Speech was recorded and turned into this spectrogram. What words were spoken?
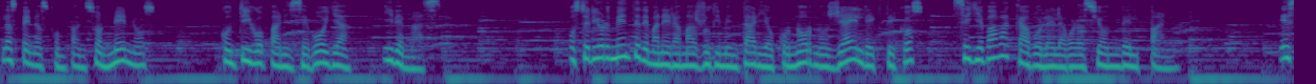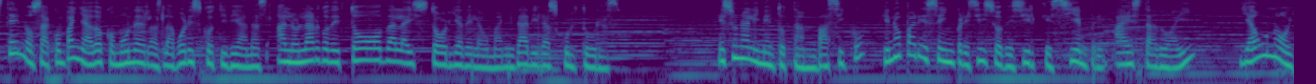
Las penas con pan son menos. Contigo pan y cebolla y demás. Posteriormente, de manera más rudimentaria o con hornos ya eléctricos, se llevaba a cabo la elaboración del pan. Este nos ha acompañado como una de las labores cotidianas a lo largo de toda la historia de la humanidad y las culturas. Es un alimento tan básico que no parece impreciso decir que siempre ha estado ahí y aún hoy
